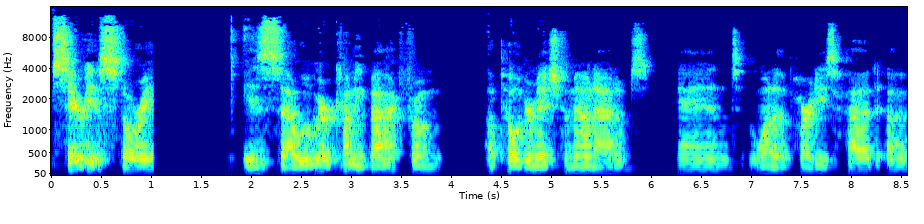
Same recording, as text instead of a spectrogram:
serious story is uh, we were coming back from a pilgrimage to Mount Adams, and one of the parties had a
